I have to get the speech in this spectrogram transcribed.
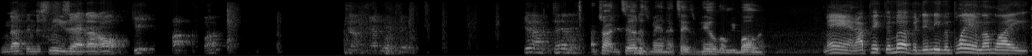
nothing to sneeze at at all. Get off, Get off the table. I tried to tell this man that Taysom Hill gonna be balling. Man, I picked him up but didn't even play him. I'm like,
